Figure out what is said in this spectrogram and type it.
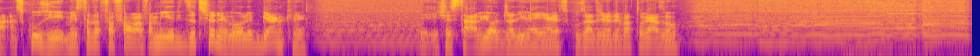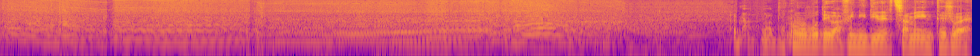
Ah, scusi, mi è stata a fare la familiarizzazione con le bianche e c'è sta la pioggia direi, eh? Scusate, ci avete fatto caso? Ma, ma come poteva finire diversamente? Cioè,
